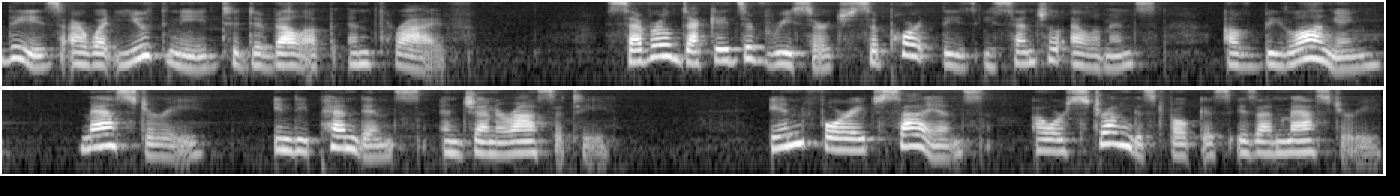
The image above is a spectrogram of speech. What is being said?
These are what youth need to develop and thrive. Several decades of research support these essential elements of belonging, mastery, independence, and generosity. In 4-H science, our strongest focus is on mastery,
